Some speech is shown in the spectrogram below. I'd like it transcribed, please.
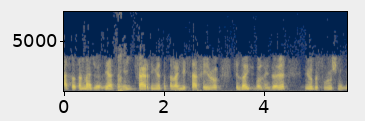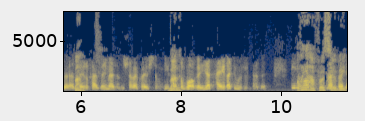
اساسا مجازی هستن یعنی یک فردی میاد مثلا یک صفحه رو که لایک بالایی داره این رو به فروش می‌گذاره از طریق فضای مجازی شبکه های اجتماعی این بله. اصلا واقعیت حقیقتی وجود نداره اینها افراسیابی.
